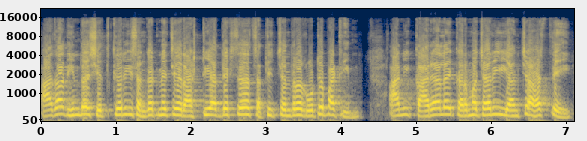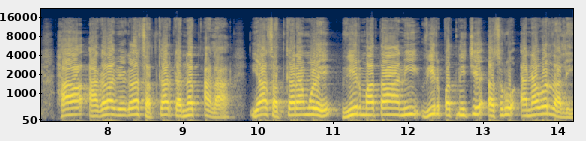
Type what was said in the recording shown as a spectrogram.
आझाद हिंद शेतकरी संघटनेचे राष्ट्रीय अध्यक्ष सतीशचंद्र रोटे पाटील आणि कार्यालय कर्मचारी यांच्या हस्ते हा आगळा वेगळा सत्कार करण्यात आला. या सत्कारामुळे वीर माता आणि वीर पत्नीचे अश्रू अनावर झाले.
